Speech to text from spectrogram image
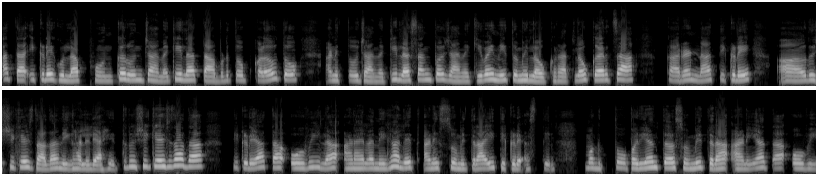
आता इकडे गुलाब फोन करून जानकीला ताबडतोब कळवतो आणि तो जानकीला सांगतो जानकी वहिनी तुम्ही लवकरात लवकर जा. कारण ना तिकडे ऋषिकेश दादा निघालेले आहेत. ऋषिकेश दादा तिकडे आता ओवीला आणायला निघालेत आणि सुमित्राई तिकडे असतील. मग तोपर्यंत सुमित्रा आणि आता ओवी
